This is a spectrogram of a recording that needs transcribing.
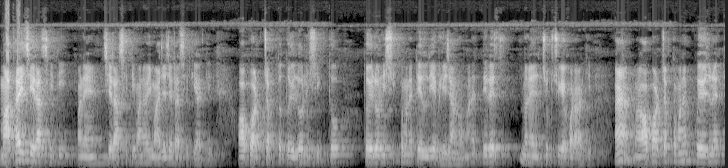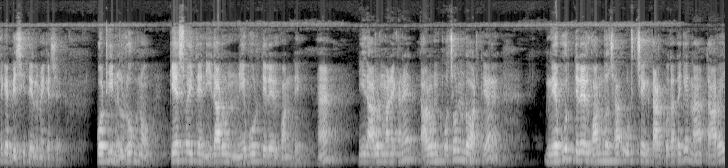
মাথায় চেরা স্মৃতি মানে চেরা স্মৃতি মানে ওই মাঝে যেটা স্মৃতি আর কি। অপর্যাপ্ত তৈল নিষিক্ত তৈল নিষিক্ত মানে তেল দিয়ে ভেজানো মানে তেলে মানে চুকচুকে করা আর কি। হ্যাঁ মানে অপর্যাপ্ত মানে প্রয়োজনের থেকে বেশি তেল মেখেছে। কঠিন, রুগ্ন, কেশ হইতে নিদারুণ নেবুর তেলের গন্ধে হ্যাঁ? নিদারুণ মানে এখানে দারুণ প্রচণ্ড অর্থে হ্যাঁ? নেবুর তেলের গন্ধ ছা উঠছে তার কোথা থেকে? না, তার ওই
